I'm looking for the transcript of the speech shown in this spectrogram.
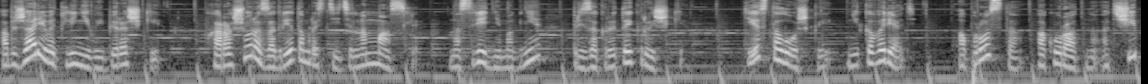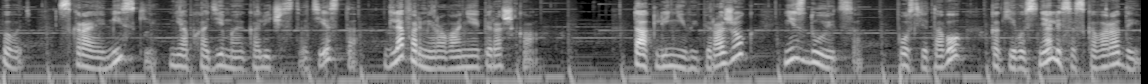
Обжаривать ленивые пирожки в хорошо разогретом растительном масле на среднем огне при закрытой крышке. Тесто ложкой не ковырять, а просто аккуратно отщипывать с края миски необходимое количество теста для формирования пирожка. Так ленивый пирожок не сдуется после того, как его сняли со сковороды.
